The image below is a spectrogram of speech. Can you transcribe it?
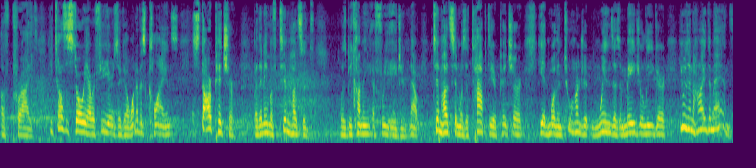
of pride. He tells a story how a few years ago, one of his clients, star pitcher by the name of Tim Hudson, was becoming a free agent. Now, Tim Hudson was a top tier pitcher. He had more than 200 wins as a major leaguer. He was in high demand.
